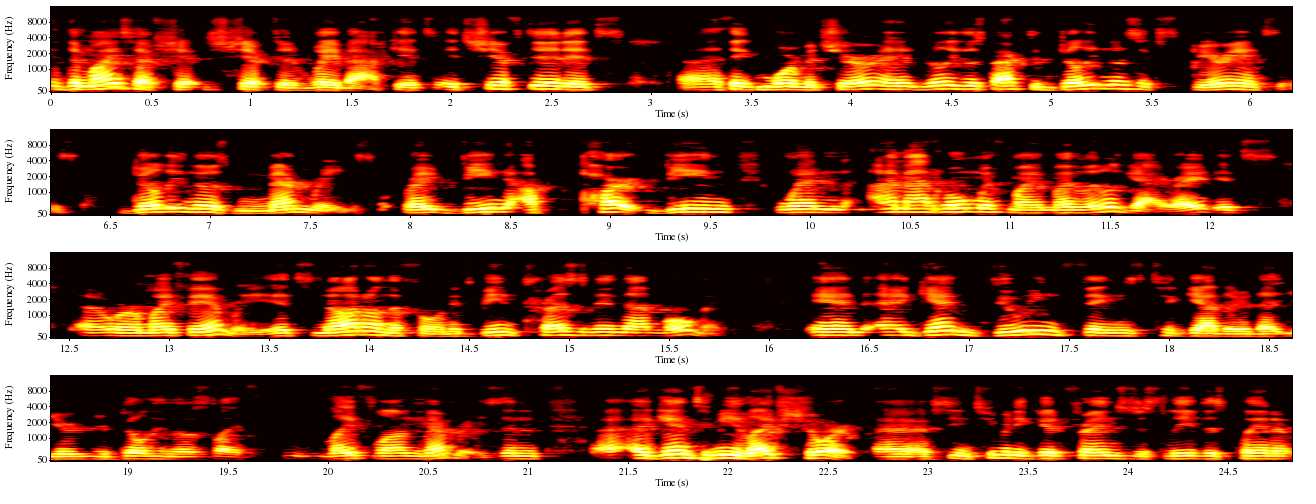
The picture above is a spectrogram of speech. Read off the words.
the mindset sh- shifted way back. It's it's shifted. It's uh, I think more mature, and it really goes back to building those experiences, building those memories, right? Being a part, being when I'm at home with my my little guy, right? It's uh, or my family. It's not on the phone. It's being present in that moment, and again, doing things together that you're you're building those life lifelong memories. And uh, again, to me, life's short. Uh, I've seen too many good friends just leave this planet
